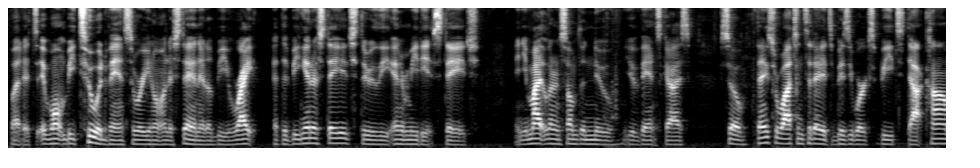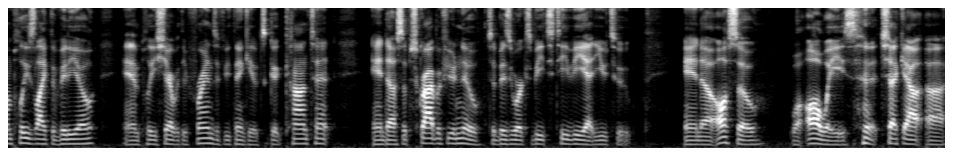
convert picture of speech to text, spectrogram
But it's, it won't be too advanced where you don't understand. It'll be right at the beginner stage through the intermediate stage. And you might learn something new, you advanced guys. So thanks for watching today. It's busyworksbeats.com. Please like the video and please share with your friends if you think it's good content. And uh, subscribe if you're new to Busyworks Beats TV at YouTube. And uh, also, well, always check out uh,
